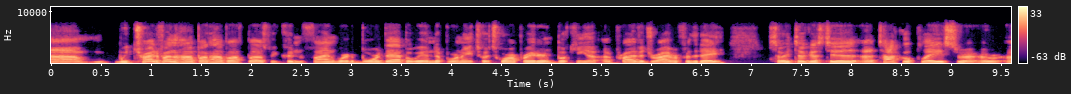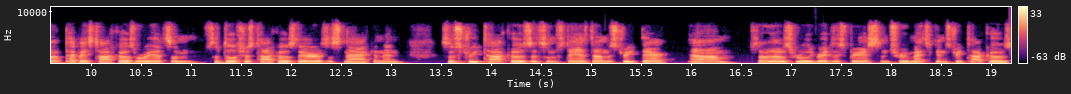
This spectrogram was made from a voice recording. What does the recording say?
um, we tried to find the hop on, hop off bus. We couldn't find where to board that, but we ended up running into a tour operator and booking a, a private driver for the day. So he took us to a taco place or, or uh, Pepe's Tacos, where we had some some delicious tacos there as a snack, and then some street tacos at some stands down the street there. Um, so that was really great experience some true Mexican street tacos.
